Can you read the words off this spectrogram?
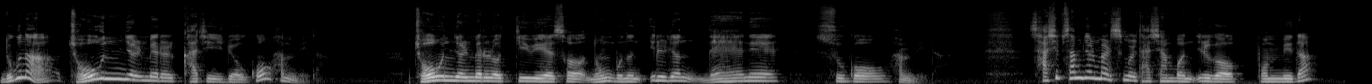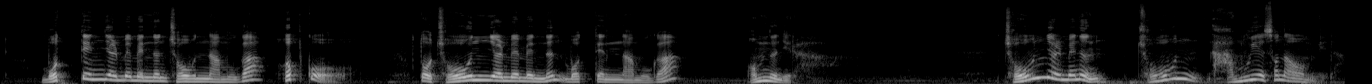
누구나 좋은 열매를 가지려고 합니다. 좋은 열매를 얻기 위해서 농부는 1년 내내 수고합니다. 43절 말씀을 다시 한번 읽어 봅니다. 못된 열매 맺는 좋은 나무가 없고 또 좋은 열매 맺는 못된 나무가 없느니라. 좋은 열매는 좋은 나무에서 나옵니다.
